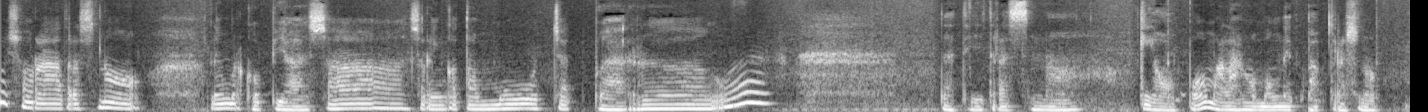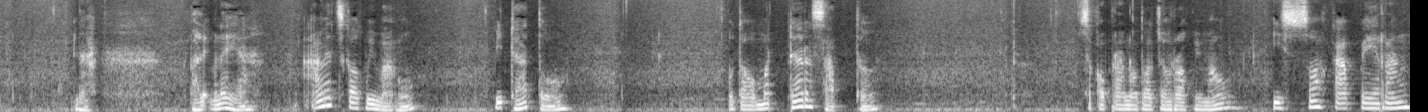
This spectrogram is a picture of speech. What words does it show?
wis ora tresno. Neng mergo biasa sering ketemu chat bareng. Wah dadi tresno. Ki opo malah ngomong net bab tresno? Nah balik mana ya. Awet saka kuwi mau pidato utawa medar sabdo saka pranata cara kuwi mau iso kaperang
